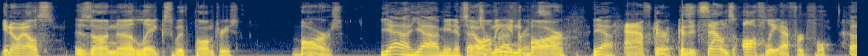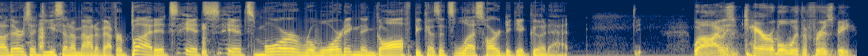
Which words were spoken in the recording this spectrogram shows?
You know what else is on uh, lakes with palm trees? Bars. Yeah, yeah. I mean, if that's So your I'll meet you in the bar. Yeah. After because it sounds awfully effortful. Uh, there's a decent amount of effort, but it's it's it's more rewarding than golf because it's less hard to get good at. Well, I was terrible with a frisbee.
